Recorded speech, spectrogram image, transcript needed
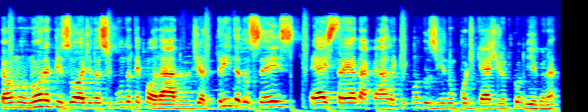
Então, no nono episódio da segunda temporada, no dia 30 do 6, é a estreia da Carla aqui conduzindo um podcast junto comigo, né?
